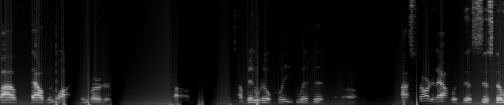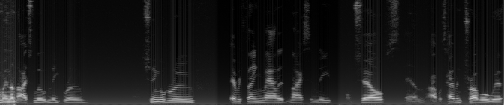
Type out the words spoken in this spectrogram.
5000 watt inverter. Um, I've been real pleased with it. Uh, I started out with this system in a nice little neat room, shingled roof, everything mounted nice and neat on shelves, and I was having trouble with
